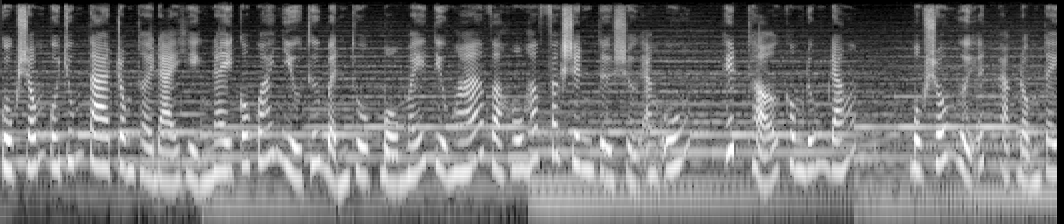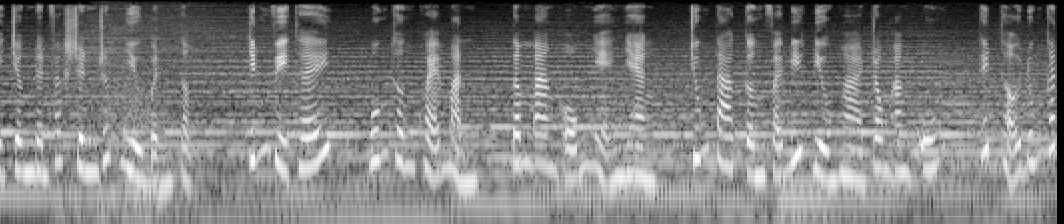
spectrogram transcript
Cuộc sống của chúng ta trong thời đại hiện nay có quá nhiều thứ bệnh thuộc bộ máy tiêu hóa và hô hấp phát sinh từ sự ăn uống, hít thở không đúng đắn, một số người ít hoạt động tay chân nên phát sinh rất nhiều bệnh tật. Chính vì thế, muốn thân khỏe mạnh, tâm an ổn nhẹ nhàng, chúng ta cần phải biết điều hòa trong ăn uống, hít thở đúng cách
